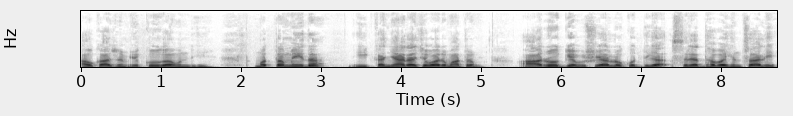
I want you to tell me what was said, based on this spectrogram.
అవకాశం ఎక్కువగా ఉంది. మొత్తం మీద ఈ కన్యారాశి వారు మాత్రం ఆరోగ్య విషయాల్లో కొద్దిగా శ్రద్ధ వహించాలి.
